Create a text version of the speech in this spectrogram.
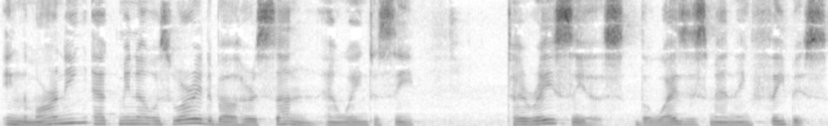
In the morning, Alcmena was worried about her son and went to see Tiresias, the wisest man in Thebes.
